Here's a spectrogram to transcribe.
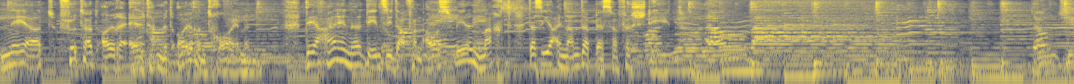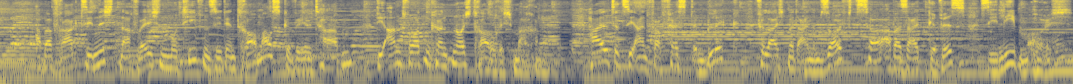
Nährt, füttert eure Eltern mit euren Träumen. Der eine, den sie davon auswählen, macht, dass ihr einander besser versteht. Aber fragt sie nicht, nach welchen Motiven sie den Traum ausgewählt haben. Die Antworten könnten euch traurig machen. Haltet sie einfach fest im Blick, vielleicht mit einem Seufzer, aber seid gewiss, sie lieben euch.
